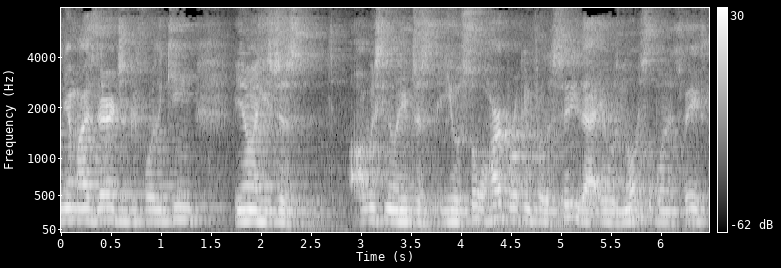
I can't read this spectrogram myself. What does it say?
Nehemiah's there just before the king. You know, he's just obviously you know, he just he was so heartbroken for the city that it was noticeable in his face.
